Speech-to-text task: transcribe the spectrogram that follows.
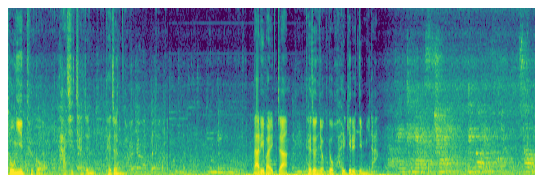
동이 트고 다시 찾은 대전역. 날이 밝자 대전역도 활기를 띱니다. KTX train departing for Seoul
